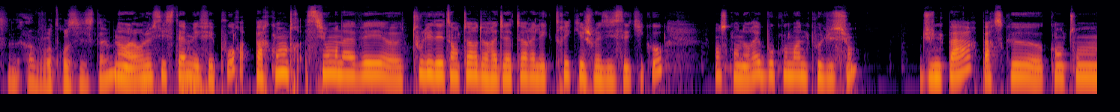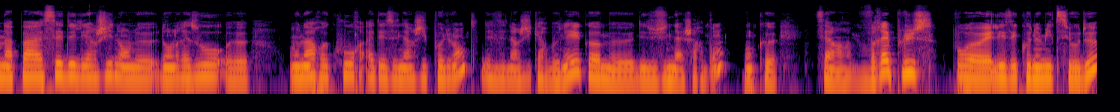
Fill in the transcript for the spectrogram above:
votre système? Non, alors le système est fait pour. Par contre, si on avait euh, tous les détenteurs de radiateurs électriques qui choisissaient TICO, je pense qu'on aurait beaucoup moins de pollution. D'une part, parce que quand on n'a pas assez d'énergie dans le, dans le réseau, on a recours à des énergies polluantes, des énergies carbonées, comme des usines à charbon. Donc, c'est un vrai plus pour euh, les économies de CO2.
